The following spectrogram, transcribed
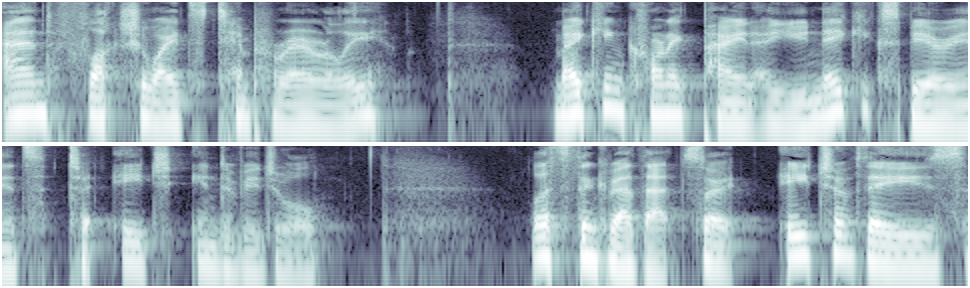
and fluctuates temporarily, making chronic pain a unique experience to each individual. Let's think about that. So, each of these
